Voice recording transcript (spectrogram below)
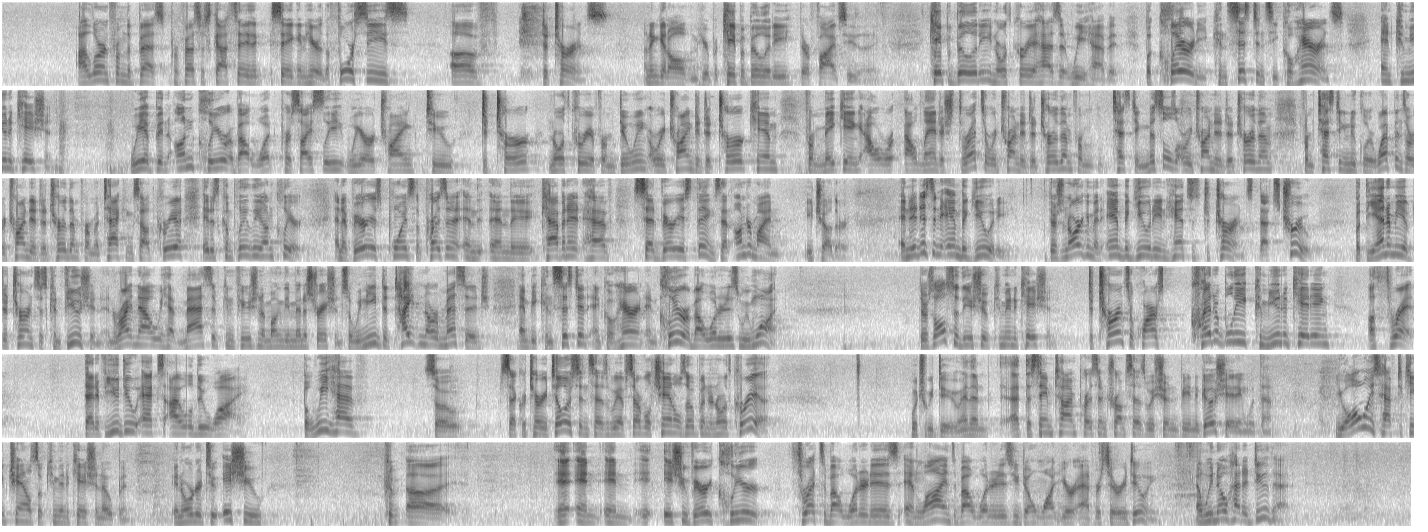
I learned from the best, Professor Scott Sagan here, the four C's of deterrence. I didn't get all of them here, but capability, there are five C's, I think. Capability, North Korea has it, we have it. But clarity, consistency, coherence, and communication. We have been unclear about what precisely we are trying to deter North Korea from doing? Are we trying to deter Kim from making outlandish threats? Are we trying to deter them from testing missiles? Are we trying to deter them from testing nuclear weapons? Are we trying to deter them from attacking South Korea? It is completely unclear. And at various points, the president and, and the cabinet have said various things that undermine each other. And it is an ambiguity. There's an argument ambiguity enhances deterrence. That's true. But the enemy of deterrence is confusion. And right now we have massive confusion among the administration. So we need to tighten our message and be consistent and coherent and clear about what it is we want. There's also the issue of communication. Deterrence requires credibly communicating a threat that if you do X, I will do Y. But we have, so Secretary Tillerson says we have several channels open to North Korea, which we do. And then at the same time, President Trump says we shouldn't be negotiating with them. You always have to keep channels of communication open in order to issue uh, and, and issue very clear threats about what it is and lines about what it is you don't want your adversary doing. And we know how to do that.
